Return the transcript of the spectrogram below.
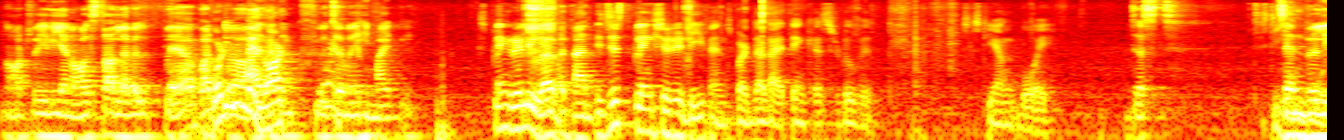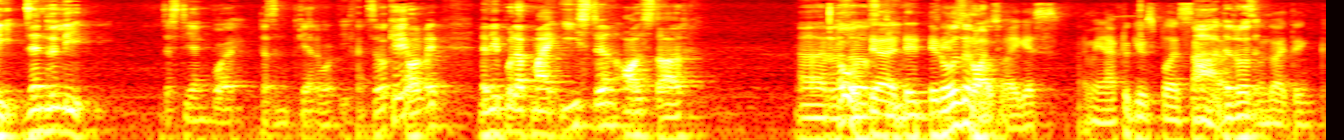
not really an all-star level player, but What do you uh, mean I not- think future what? he might be. He's playing really well. But man- He's just playing shitty defense, but that I think has to do with just a young boy. Just Just a young generally, generally, just a young boy doesn't care about defense. Okay, all right. Let me pull up my Eastern All-Star uh, Oh, De- De- DeRozan got- also, I guess. I mean, I have to give Spurs some Ah, DeRozan. even though I think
